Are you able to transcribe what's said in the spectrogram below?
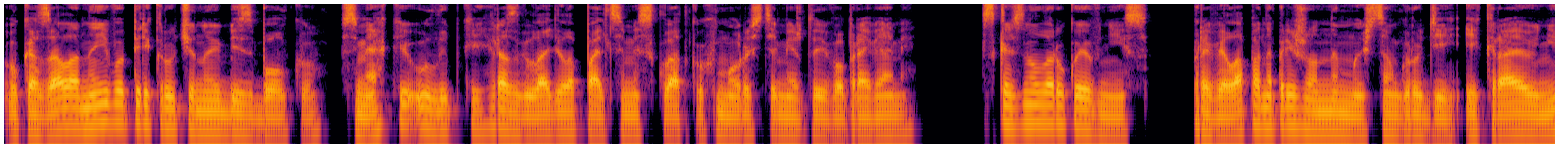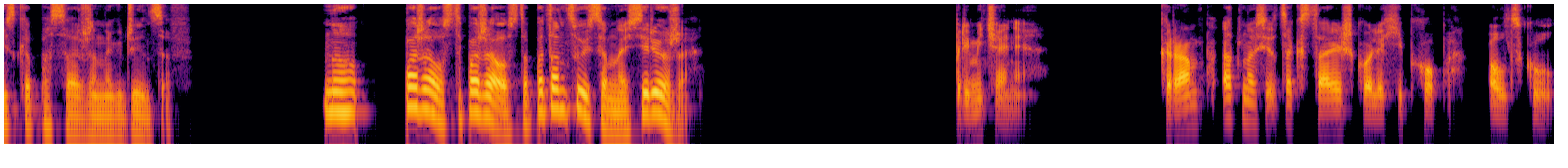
Указала на его перекрученную бейсболку, с мягкой улыбкой разгладила пальцами складку хмурости между его бровями, скользнула рукой вниз, провела по напряженным мышцам груди и краю низко посаженных джинсов. «Ну, Пожалуйста, пожалуйста, потанцуй со мной, Сережа. Примечание. Крамп относится к старой школе хип-хопа, old school.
